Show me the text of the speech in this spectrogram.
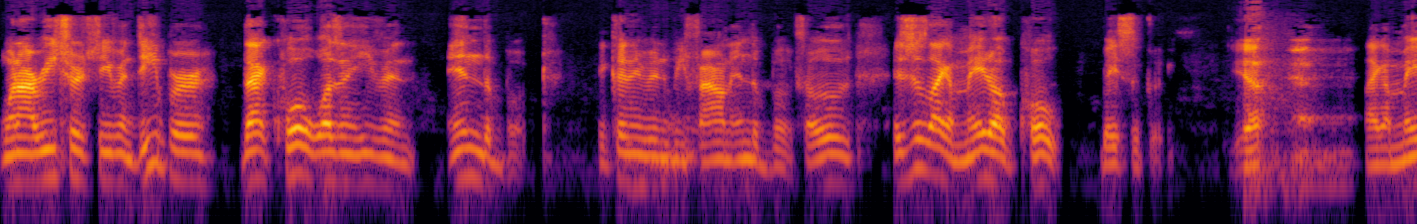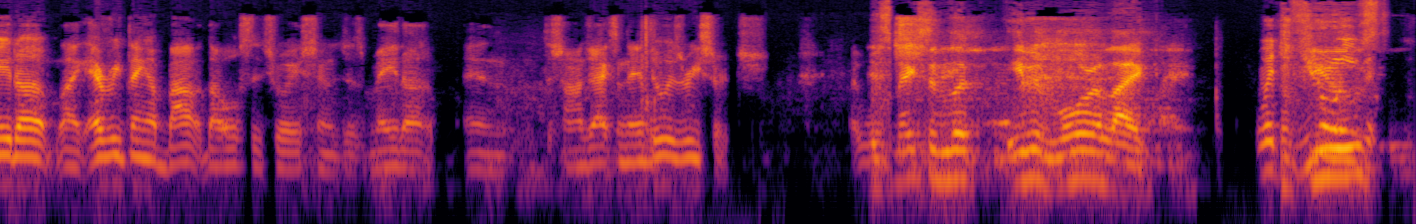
when I researched even deeper, that quote wasn't even in the book. It couldn't even be found in the book. So it was, it's just like a made up quote, basically. Yeah. Like a made up, like everything about the whole situation is just made up. And DeSean Jackson didn't do his research. This makes him look even more like which you don't even confused.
